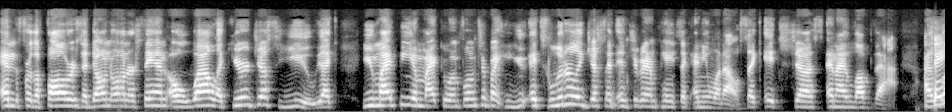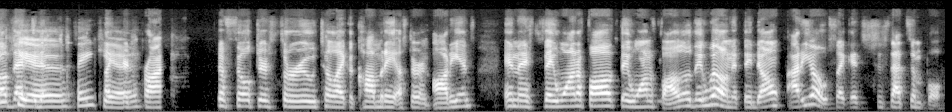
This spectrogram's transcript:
And for the followers that don't understand, oh well, like you're just you. Like you might be a micro influencer, but you it's literally just an Instagram page like anyone else. Like it's just, and I love that. I Thank love that. you. Thank like you. you're trying to filter through to like accommodate a certain audience. And if they want to follow, if they want to follow, they will. And if they don't, adios. Like it's just that simple.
